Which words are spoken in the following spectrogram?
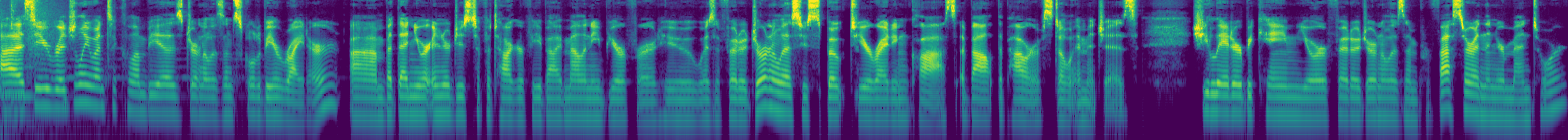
Uh, so you originally went to Columbia's journalism school to be a writer, um, but then you were introduced to photography by Melanie Burford, who was a photojournalist who spoke to your writing class about the power of still images. She later became your photojournalism professor and then your mentor.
